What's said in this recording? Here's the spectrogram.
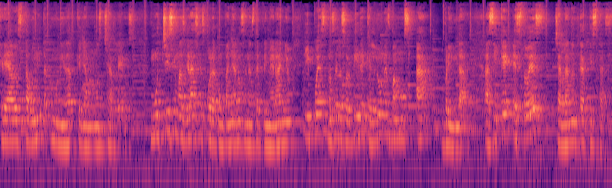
creado esta bonita comunidad que llamamos charleros. Muchísimas gracias por acompañarnos en este primer año y pues no se les olvide que el lunes vamos a brindar. Así que esto es Charlando entre Artistas.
